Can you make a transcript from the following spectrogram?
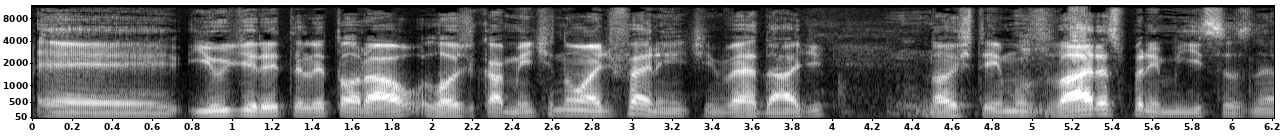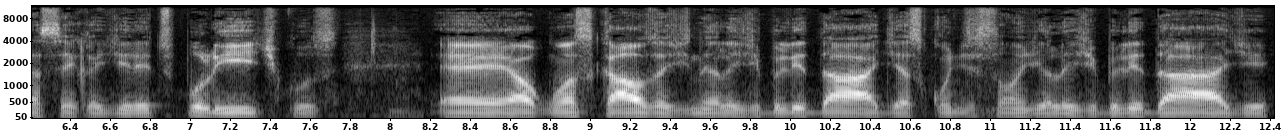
É, e o direito eleitoral, logicamente, não é diferente. Em verdade, nós temos várias premissas né, acerca de direitos políticos, é, algumas causas de inelegibilidade, as condições de elegibilidade,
